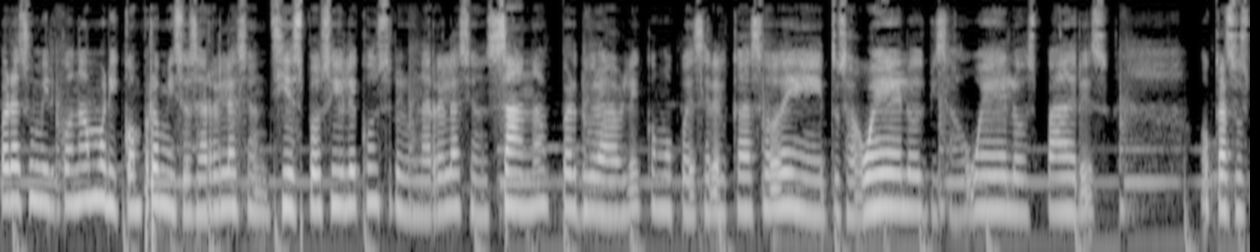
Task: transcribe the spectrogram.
para asumir con amor y compromiso esa relación, si es posible construir una relación sana, perdurable, como puede ser el caso de tus abuelos, bisabuelos, padres o casos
